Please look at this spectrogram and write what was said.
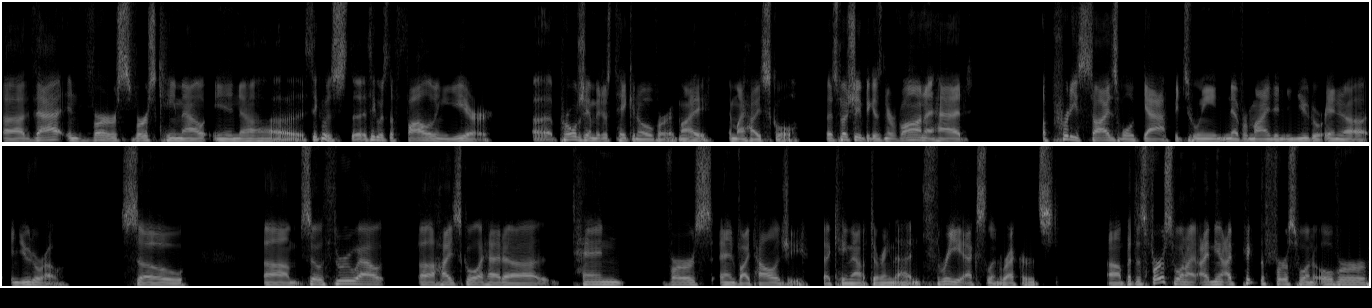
uh, that and verse verse came out in uh, i think it was i think it was the following year. Uh, pearl jam had just taken over at my in my high school especially because nirvana had a pretty sizable gap between nevermind and in utero in, uh, in utero so um so throughout uh, high school i had uh 10 verse and vitology that came out during that and three excellent records uh, but this first one, I, I mean, I picked the first one over,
